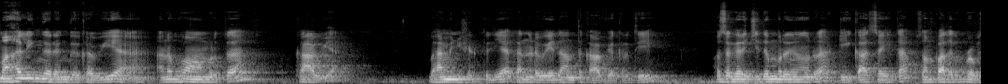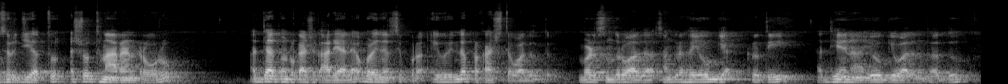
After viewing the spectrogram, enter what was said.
ಮಹಾಲಿಂಗರಂಗ ಕವಿಯ ಅನುಭವಾಮೃತ ಕಾವ್ಯ. ಭಾಮಿನಿ ಷಟ್ಪದಿಯ ಕನ್ನಡ ವೇದಾಂತ ಕಾವ್ಯ ಕೃತಿ. ಹೊಸಗರಿ ಚಿದಂಬರನವರ ಟೀಕಾ ಸಹಿತ ಸಂಪಾದಕರು ಪ್ರೊಫೆಸರ್ ಜಿ ಅತ್ತು ಅಶ್ವತ್ಥನಾರಾಯಣರವರು. ಅಧ್ಯಾತ್ಮ ಪ್ರಕಾಶ ಕಾರ್ಯಾಲಯ, ಹೊಳೆ ನರಸೀಪುರ, ಇವರಿಂದ ಪ್ರಕಾಶಿತವಾದದ್ದು. ಬಹಳ ಸುಂದರವಾದ ಸಂಗ್ರಹ ಯೋಗ್ಯ ಕೃತಿ, ಅಧ್ಯಯನ ಯೋಗ್ಯವಾದಂಥದ್ದು.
